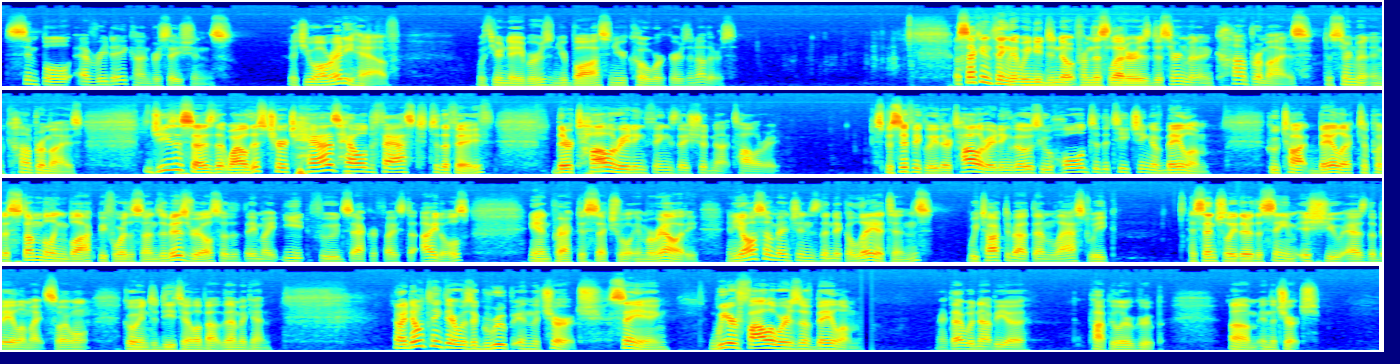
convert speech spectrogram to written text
simple, everyday conversations that you already have with your neighbors and your boss and your coworkers and others. A second thing that we need to note from this letter is discernment and compromise. Discernment and compromise. Jesus says that while this church has held fast to the faith, they're tolerating things they should not tolerate. Specifically, they're tolerating those who hold to the teaching of Balaam, who taught Balak to put a stumbling block before the sons of Israel so that they might eat food sacrificed to idols and practice sexual immorality. And he also mentions the Nicolaitans. We talked about them last week essentially they're the same issue as the Balaamites, so I won't go into detail about them again. Now, I don't think there was a group in the church saying, We're followers of Balaam. Right? That would not be a popular group um, in the church.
